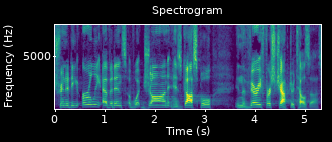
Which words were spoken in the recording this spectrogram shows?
Trinity, early evidence of what John in his gospel in the very first chapter tells us.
